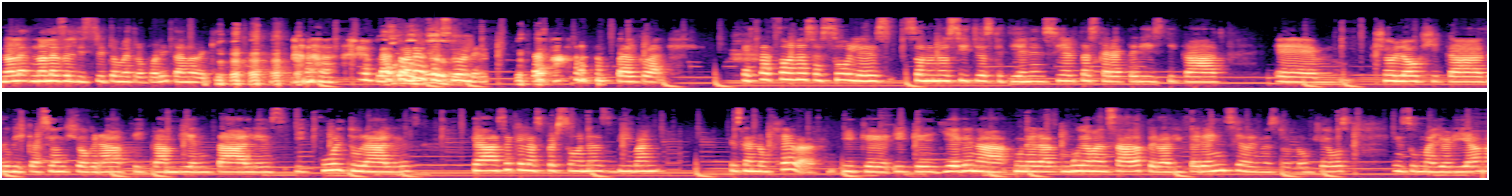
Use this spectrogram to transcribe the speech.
No, la, no las del distrito metropolitano de Quito. las zonas azules. Tal cual. Estas zonas azules son unos sitios que tienen ciertas características eh, geológicas, de ubicación geográfica, ambientales y culturales que hace que las personas vivan, que sean longevas y que, y que lleguen a una edad muy avanzada, pero a diferencia de nuestros longevos, en su mayoría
